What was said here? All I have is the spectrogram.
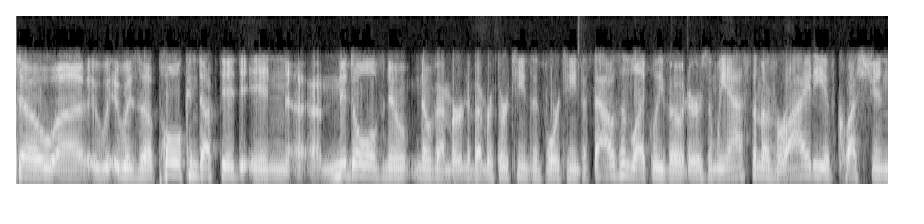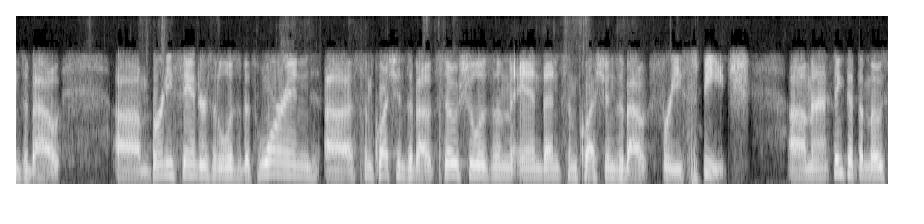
So uh, it, it, was a poll conducted in uh, middle of no- November, November 13th and 14th, a thousand likely voters, and we asked them a variety of questions about um, Bernie Sanders and Elizabeth Warren, uh, some questions about socialism, and then some questions about free speech. Um, and I think that the most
